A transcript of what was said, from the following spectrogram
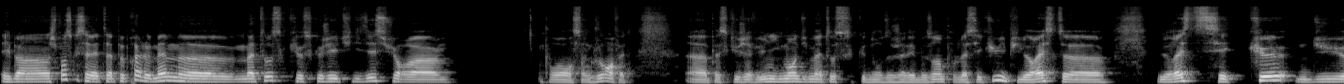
Eh ben, je pense que ça va être à peu près le même euh, matos que ce que j'ai utilisé sur pour en cinq jours en fait. parce que j'avais uniquement du matos que, dont j'avais besoin pour de la sécu, et puis le reste, le reste c'est que du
